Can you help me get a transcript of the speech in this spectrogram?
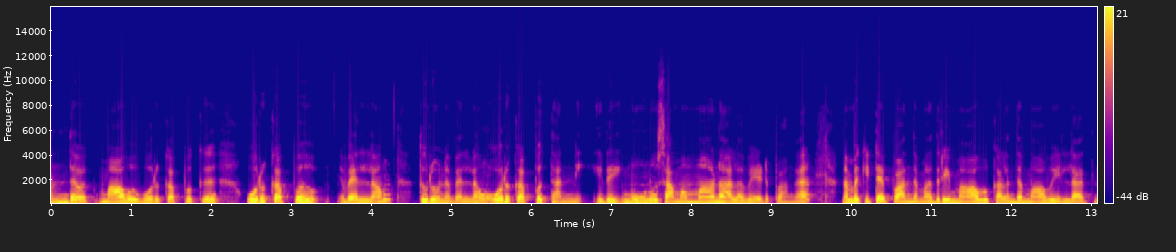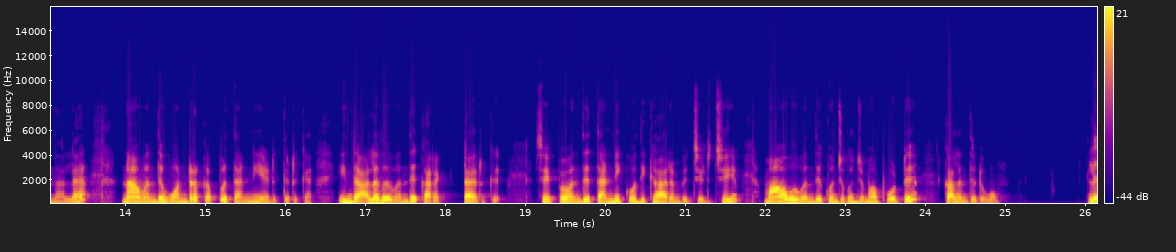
அந்த மாவு ஒரு கப்புக்கு ஒரு கப்பு வெல்லம் துருவின வெல்லம் ஒரு கப்பு தண்ணி. இது மூணும் சமமான அளவு எடுப்பாங்க. நம்மக்கிட்ட இப்போ அந்த மாதிரி மாவு கலந்த மாவு இல்லாததுனால நான் வந்து ஒன்றரை கப்பு தண்ணி எடுத்துருக்கேன். இந்த அளவு வந்து கரெக்டாக இருக்குது ஸோ இப்போ வந்து தண்ணி கொதிக்க ஆரம்பிச்சிடுச்சு. மாவு வந்து கொஞ்சம் கொஞ்சமாக போட்டு கலந்துடுவோம். இல்லை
